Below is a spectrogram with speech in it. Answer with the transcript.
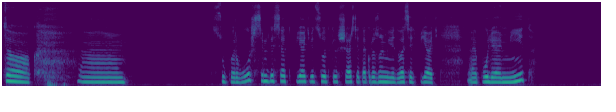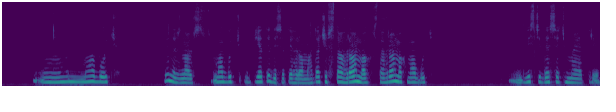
Так. Супервош 75% шерсть, я так розумію, 25 е, поліамід. Мабуть, я не знаю, мабуть, у 50 грамах, да? чи в 100 грамах, в 100 грамах, мабуть, 210 метрів.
